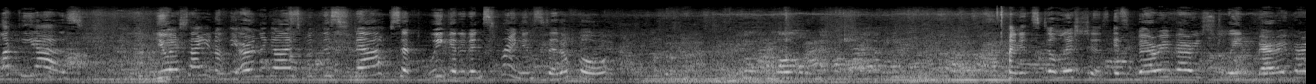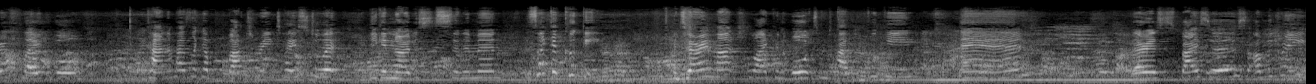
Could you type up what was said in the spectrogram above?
lucky us. USA, you're not the only guys with this now, except we get it in spring instead of fall. And it's delicious. It's very, very sweet, very, very flavorful. Like a buttery taste to it. You can notice the cinnamon. It's like a cookie. It's very much like an autumn type of cookie. And there is spices on the cream.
